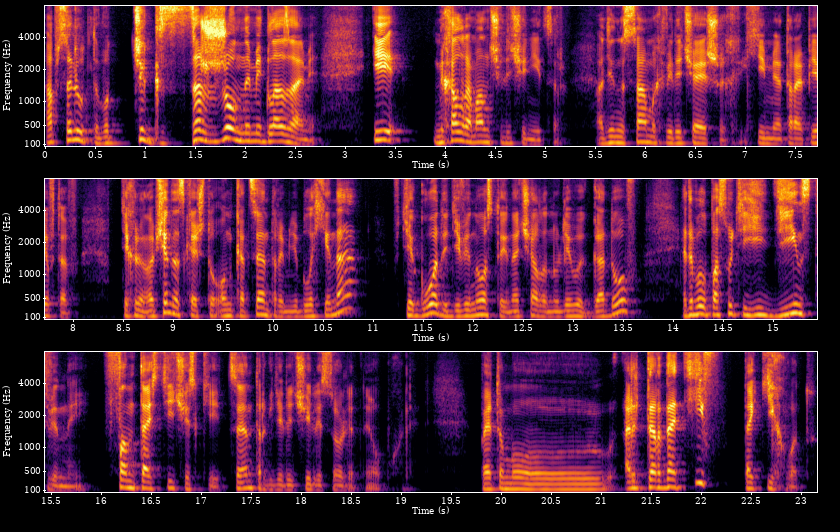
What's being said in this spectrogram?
абсолютно вот человек с зажженными глазами. И Михаил Романович Леченицер, один из самых величайших химиотерапевтов тех времен. Вообще, надо сказать, что онкоцентр имени Блохина в те годы, 90-е, начало нулевых годов, это был, по сути, единственный фантастический центр, где лечили солидные опухоли. Поэтому альтернатив таких вот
